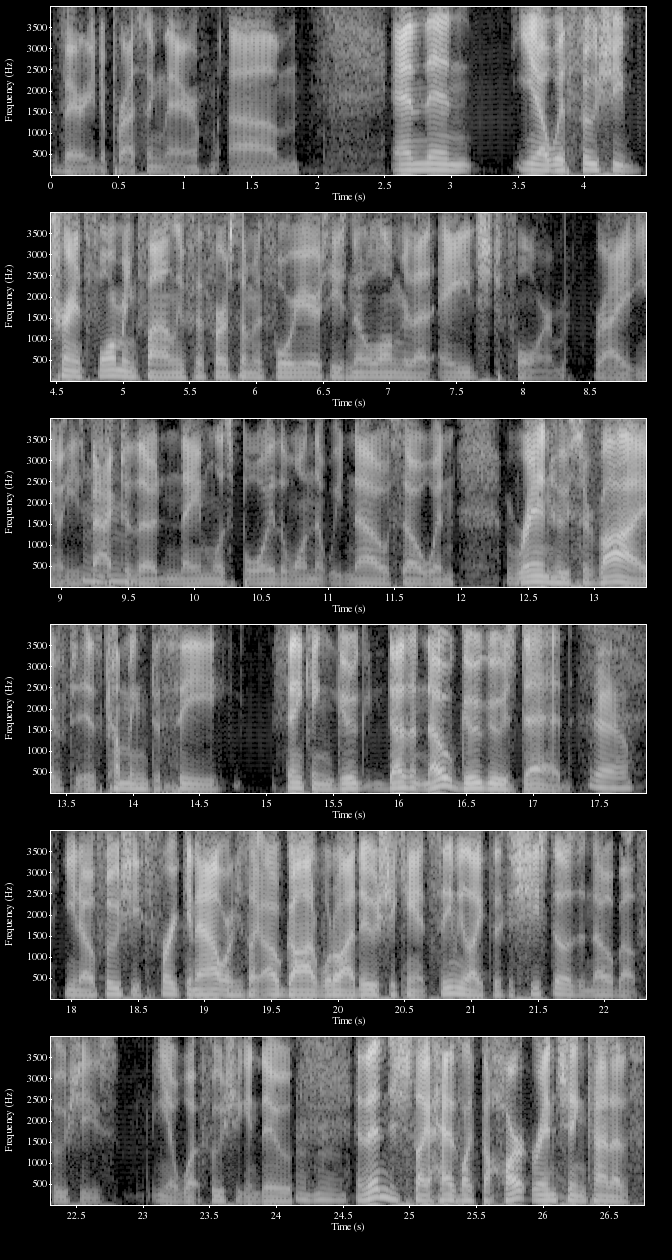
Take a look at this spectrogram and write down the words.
very depressing there. Um, and then you know, with Fushi transforming finally for the first time in four years, he's no longer that aged form, right? You know, he's back to the nameless boy, the one that we know. So when Ren, who survived, is coming to see, thinking Gugu doesn't know Gugu's dead. Yeah. You know, Fushi's freaking out where he's like, "Oh God, what do I do? She can't see me like this because she still doesn't know about Fushi's, you know, what Fushi can do." Mm-hmm. And then just like has like the heart wrenching kind of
